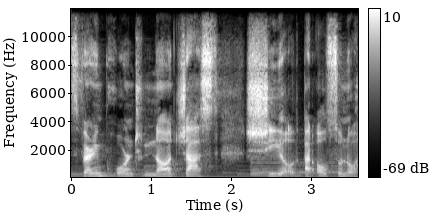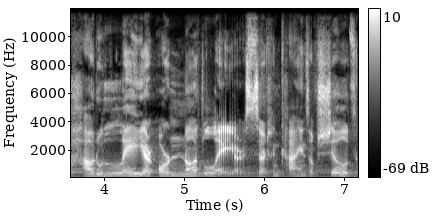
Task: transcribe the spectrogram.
It's very important to not just shield, but also know how to layer or not layer certain kinds of shields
